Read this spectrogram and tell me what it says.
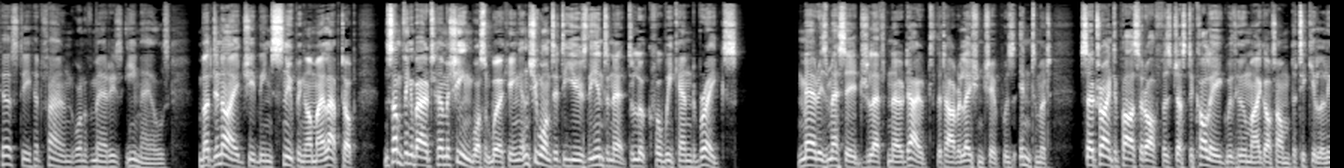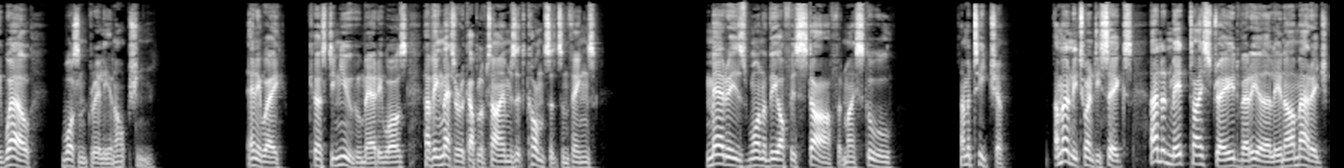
Kirsty had found one of Mary's emails, but denied she'd been snooping on my laptop. Something about her machine wasn't working, and she wanted to use the internet to look for weekend breaks. Mary's message left no doubt that our relationship was intimate, so trying to pass her off as just a colleague with whom I got on particularly well wasn't really an option. Anyway, Kirsty knew who Mary was, having met her a couple of times at concerts and things. Mary's one of the office staff at my school. I'm a teacher. I'm only 26, and admit I strayed very early in our marriage.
